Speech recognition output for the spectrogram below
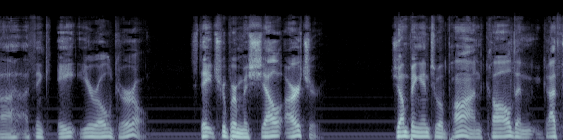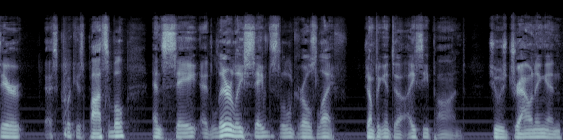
uh, I think, eight year old girl. State Trooper Michelle Archer, jumping into a pond, called and got there as quick as possible and saved, and literally saved this little girl's life. Jumping into an icy pond, she was drowning and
